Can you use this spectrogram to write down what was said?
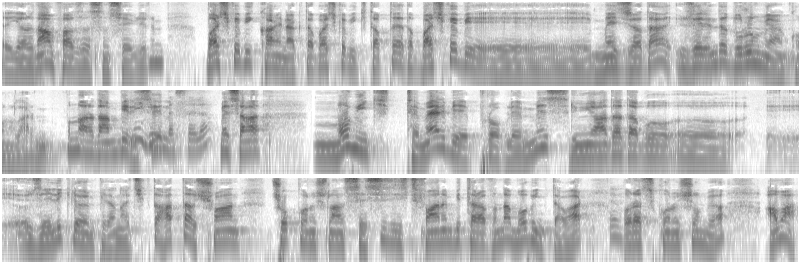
e, yarıdan fazlasını söyleyebilirim. Başka bir kaynakta, başka bir kitapta ya da başka bir e, mecrada üzerinde durulmayan konular. Bunlardan birisi. Ne gibi mesela? Mesela mobbing temel bir problemimiz. Dünyada da bu e, özellikle ön plana çıktı. Hatta şu an çok konuşulan sessiz istifanın bir tarafında mobbing de var. Evet. Orası konuşulmuyor. Ama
